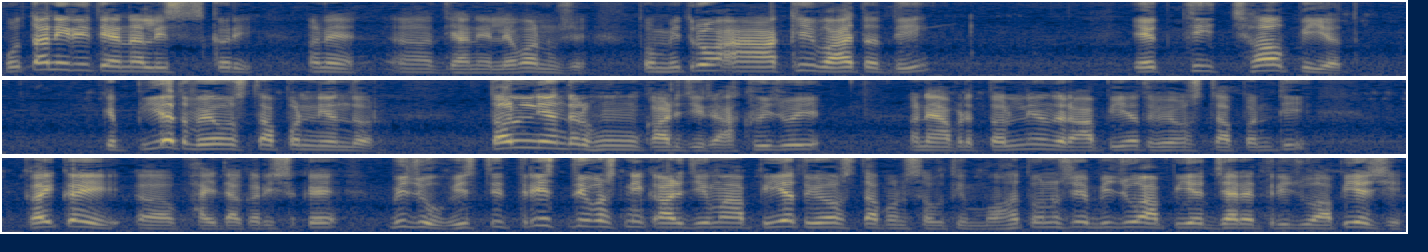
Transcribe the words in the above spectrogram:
પોતાની રીતે એનાલિસિસ કરી અને ધ્યાને લેવાનું છે. તો મિત્રો, આ આખી વાત હતી એકથી છ પિયત, કે પિયત વ્યવસ્થાપનની અંદર તલની અંદર હું કાળજી રાખવી જોઈએ અને આપણે તલની અંદર આ પિયત વ્યવસ્થાપનથી કઈ કઈ ફાયદા કરી શકે. બીજું, વીસથી ત્રીસ દિવસની કાળજીમાં આ પિયત વ્યવસ્થાપન સૌથી મહત્વનું છે. બીજું આ પિયત જ્યારે ત્રીજું આપીએ છીએ,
